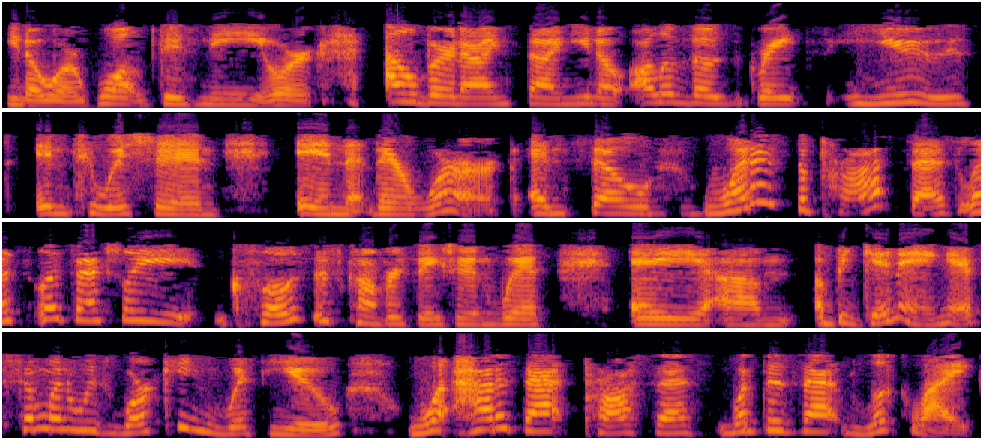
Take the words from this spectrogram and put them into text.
you know, or Walt Disney or Albert Einstein, you know, all of those greats used intuition in their work. And so what is the process? Let's, let's actually close this conversation with a, um, a beginning. If someone was working with you, what, how does that process, what does that look like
